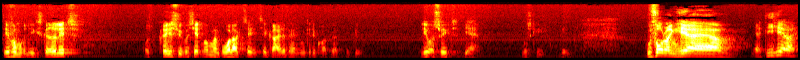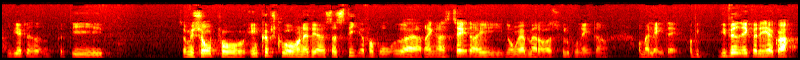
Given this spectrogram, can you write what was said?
Det er formodentlig ikke skadeligt. Hos kritisk syg patient, hvor man bruger laktat til guidebehandling, kan det godt være et problem. Leversvigt, ja, måske. Udfordringen her er, er de her i virkeligheden, fordi som vi så på indkøbskurverne der, så stiger forbruget af ring og. I nogle af dem er der også gluconater og malat af. Og vi, vi ved ikke, hvad det her gør.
